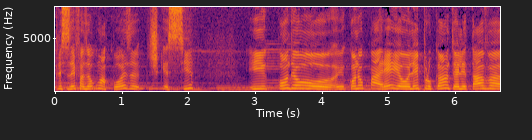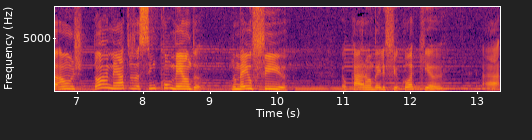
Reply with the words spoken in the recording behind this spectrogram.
precisei fazer alguma coisa, esqueci. E quando eu, quando eu parei, eu olhei para o canto, ele estava a uns dois metros assim, comendo, no meio fio. Eu, caramba, ele ficou aqui. A,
